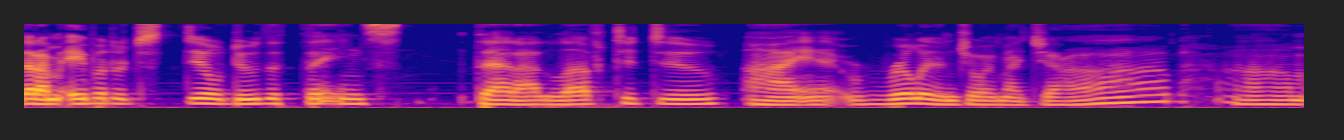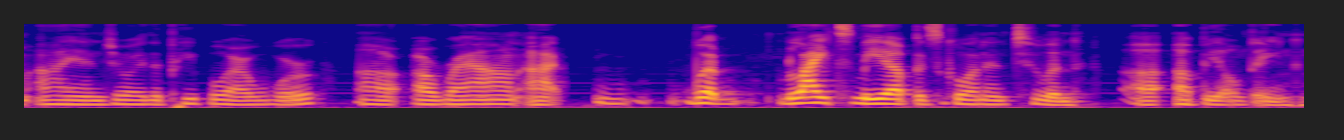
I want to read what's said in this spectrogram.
that I'm able to still do the things that I love to do. I really enjoy my job. Um, I enjoy the people I work uh, around. I, what lights me up is going into an, uh, a building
